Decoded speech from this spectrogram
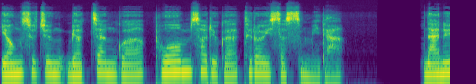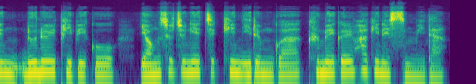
영수증 몇 장과 보험 서류가 들어 있었습니다. 나는 눈을 비비고 영수증에 찍힌 이름과 금액을 확인했습니다.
